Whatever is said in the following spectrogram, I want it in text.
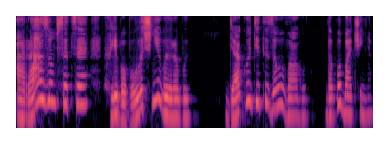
А разом все це хлібобулочні вироби. Дякую, діти, за увагу. До побачення!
